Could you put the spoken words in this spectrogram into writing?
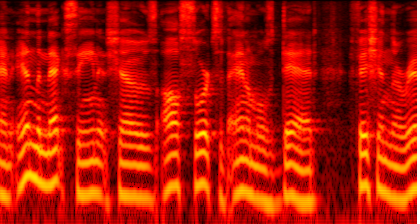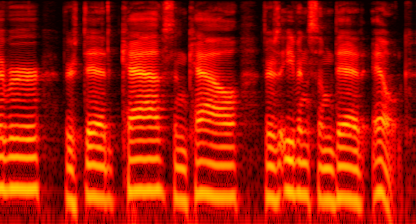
And in the next scene, it shows all sorts of animals dead fish in the river, there's dead calves and cow. There's even some dead elk.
